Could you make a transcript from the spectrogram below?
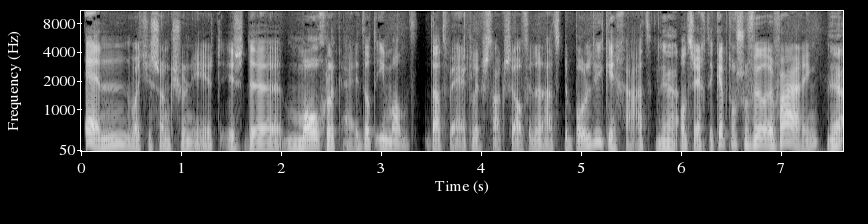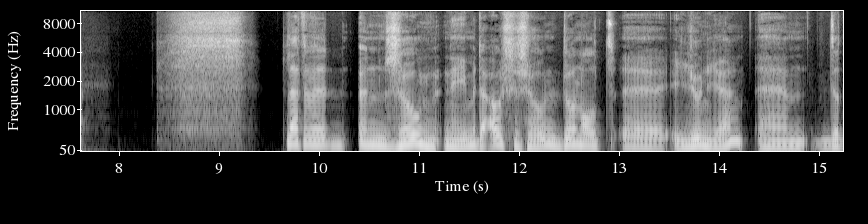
En wat je sanctioneert is de mogelijkheid dat iemand daadwerkelijk straks zelf inderdaad de politiek ingaat. Ja. Want zegt, ik heb toch zoveel ervaring. Ja. Laten we een zoon nemen, de oudste zoon, Donald uh, Jr. Um, dat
